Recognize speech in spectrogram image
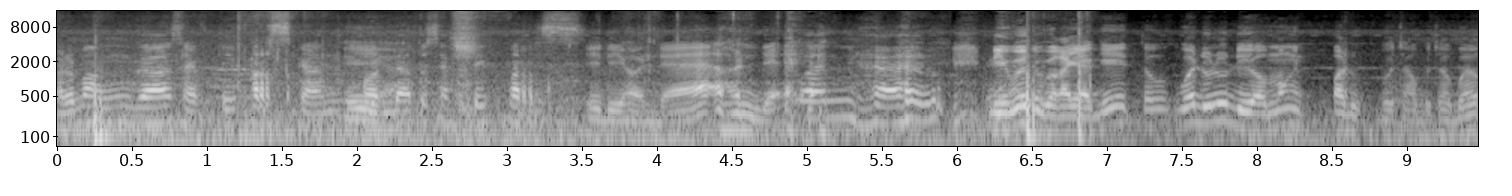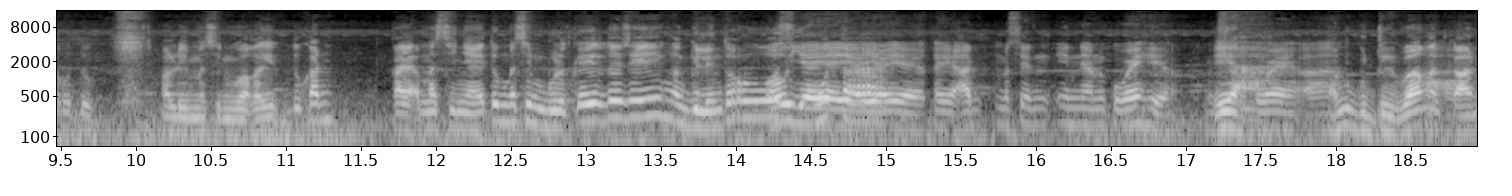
Padahal mah enggak safety first kan. Iya. Honda tuh safety first. Jadi Honda, Honda. Benar. di gue juga kayak gitu gue dulu diomongin waduh bocah-bocah baru tuh kalau di mesin gue kayak itu kan kayak mesinnya itu mesin bulat kayak itu sih ngegiling terus Oh iya iya iya muter. iya, iya. kayak ad- mesin inian kue ya. Mesin iya kue. ah. tapi gede banget Ah. kan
